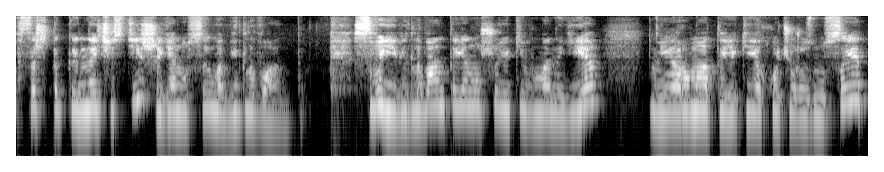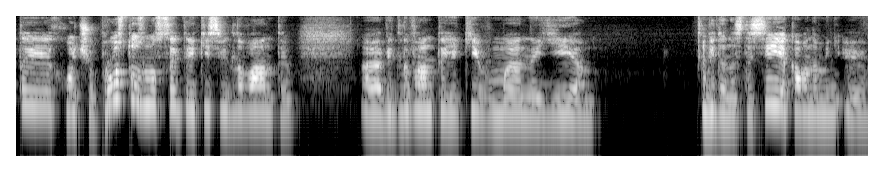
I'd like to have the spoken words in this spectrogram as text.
все ж таки найчастіше я носила від Леванти. Свої від Леванти я ношу, які в мене є. І аромати, які я хочу розносити, хочу просто зносити якісь від Леванти. Е, Від Леванти, які в мене є від Анастасії, яка вона мені, е,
